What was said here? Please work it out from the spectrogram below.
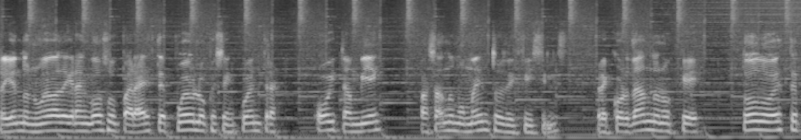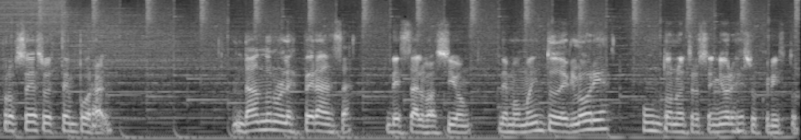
trayendo nuevas de gran gozo para este pueblo que se encuentra hoy también pasando momentos difíciles, recordándonos que todo este proceso es temporal, dándonos la esperanza de salvación, de momento de gloria junto a nuestro Señor Jesucristo.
